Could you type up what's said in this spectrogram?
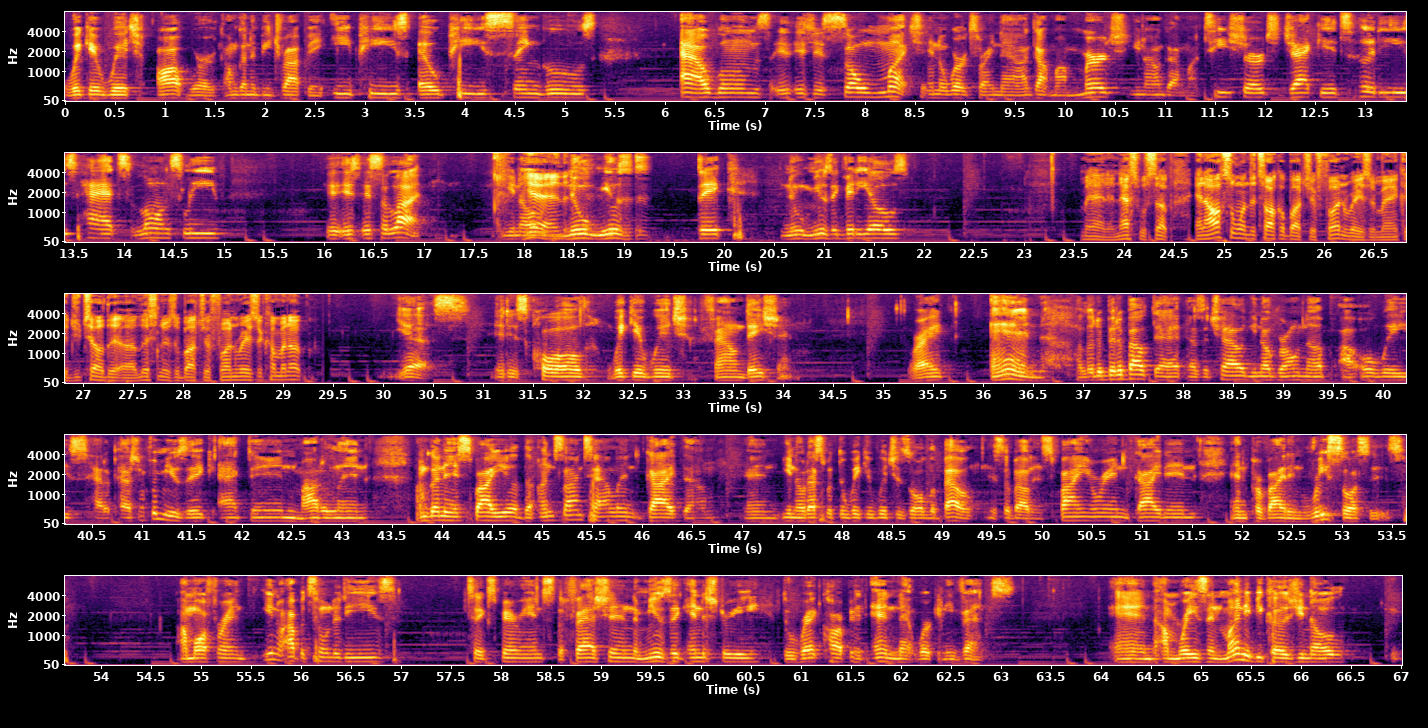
Wicked Witch artwork. I'm gonna be dropping EPs, LPs, singles, albums. It, it's just so much in the works right now. I got my merch, you know, I got my t-shirts, jackets, hoodies, hats, long sleeve. It, it's it's a lot. You know, Yeah, and- new music, new music videos. Man, and that's what's up. And I also wanted to talk about your fundraiser, man. Could you tell the uh, listeners about your fundraiser coming up? Yes, it is called Wicked Witch Foundation, right? And a little bit about that. As a child, you know, growing up, I always had a passion for music, acting, modeling. I'm going to inspire the unsigned talent, guide them. And, you know, that's what the Wicked Witch is all about. It's about inspiring, guiding, and providing resources. I'm offering, you know, opportunities to experience the fashion, the music industry through red carpet and networking events. And I'm raising money because, you know,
